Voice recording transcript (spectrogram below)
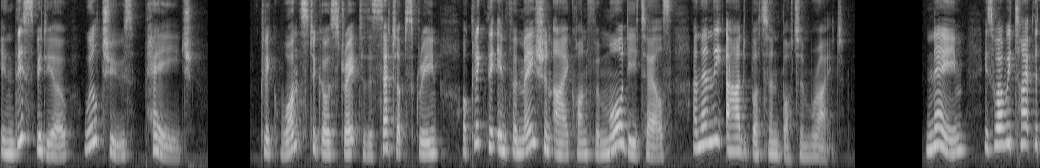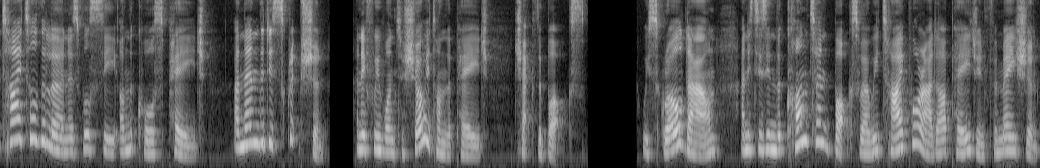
In this video we'll choose Page Click once to go straight to the setup screen or click the information icon for more details and then the add button bottom right. Name is where we type the title the learners will see on the course page and then the description and if we want to show it on the page, check the box. We scroll down and it is in the content box where we type or add our page information.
